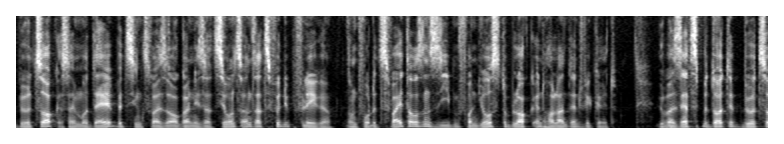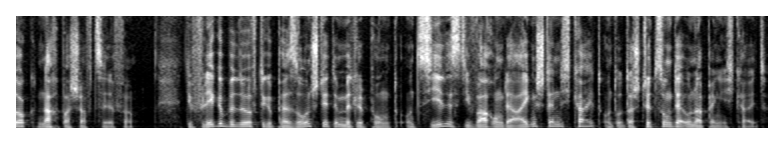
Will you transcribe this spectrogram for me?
Bürzog ist ein Modell bzw. Organisationsansatz für die Pflege und wurde 2007 von Joost Block in Holland entwickelt. Übersetzt bedeutet Bürzog Nachbarschaftshilfe. Die pflegebedürftige Person steht im Mittelpunkt und Ziel ist die Wahrung der Eigenständigkeit und Unterstützung der Unabhängigkeit,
